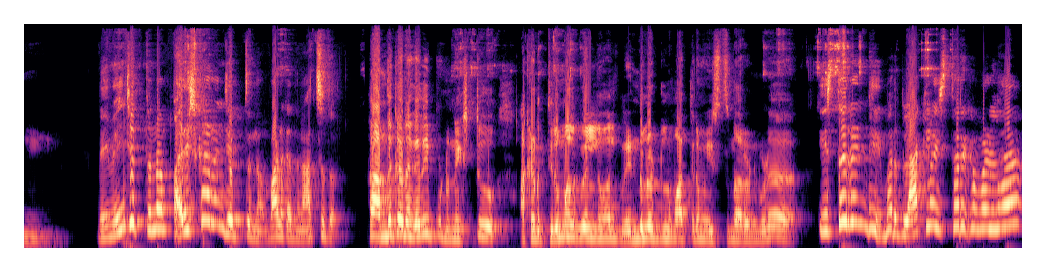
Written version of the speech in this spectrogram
మేమేం చెప్తున్నాం? పరిష్కారం చెప్తున్నాం. వాళ్ళకి అది నచ్చదు. అందుకనే కదా ఇప్పుడు నెక్స్ట్ అక్కడ తిరుమలకు వెళ్ళిన వాళ్ళకి రెండు లడ్డులు మాత్రమే ఇస్తున్నారు అని కూడా ఇస్తారండి. మరి బ్లాక్లో ఇస్తారు కదా.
